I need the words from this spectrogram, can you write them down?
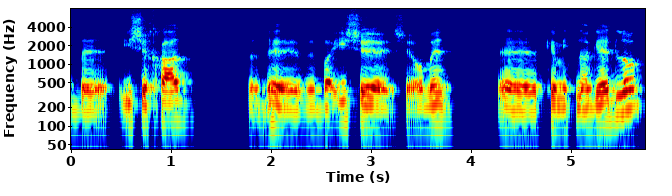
באיש אחד ובאיש שעומד אה, כמתנגד לו,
